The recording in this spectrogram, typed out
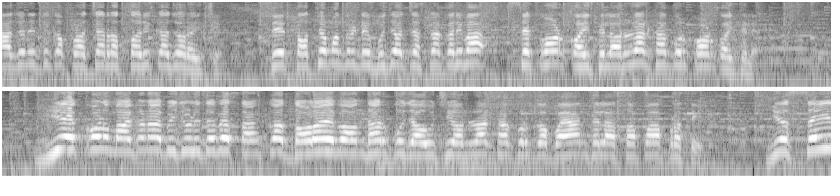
ରାଜନୈତିକ ପ୍ରଚାରର ତରିକା ଯେଉଁ ରହିଛି ସେ ତଥ୍ୟ ମଧ୍ୟରେ ଟିକେ ବୁଝିବାକୁ ଚେଷ୍ଟା କରିବା ସେ କ'ଣ କହିଥିଲେ ଅନୁରାଗ ଠାକୁର କ'ଣ କହିଥିଲେ ये कौन मागणा बिजुली देवे दल एवं अंधार को जाऊँगी अनुराग ठाकुर का बयान थी सपा प्रति ये सही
